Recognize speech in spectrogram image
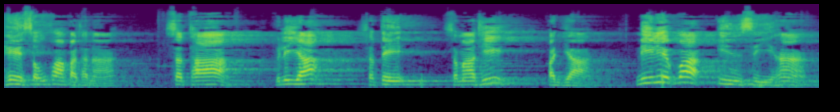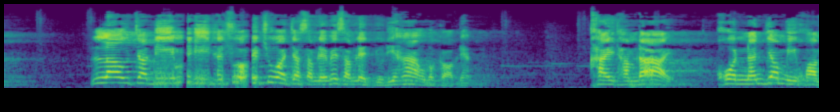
เหตุสมความปรารถนาศรัทธา วิริยะ สติ สมาธิ ปัญญา นี่เรียกว่าอินทรีห้าเราจะดีไม่ดีจะชั่วไม่ชั่วจะสำเร็จไม่สำเร็จอยู่ที่ห้าองค์ประกอบเนี่ยใครทำได้ คนนั้นย่อมมีความ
